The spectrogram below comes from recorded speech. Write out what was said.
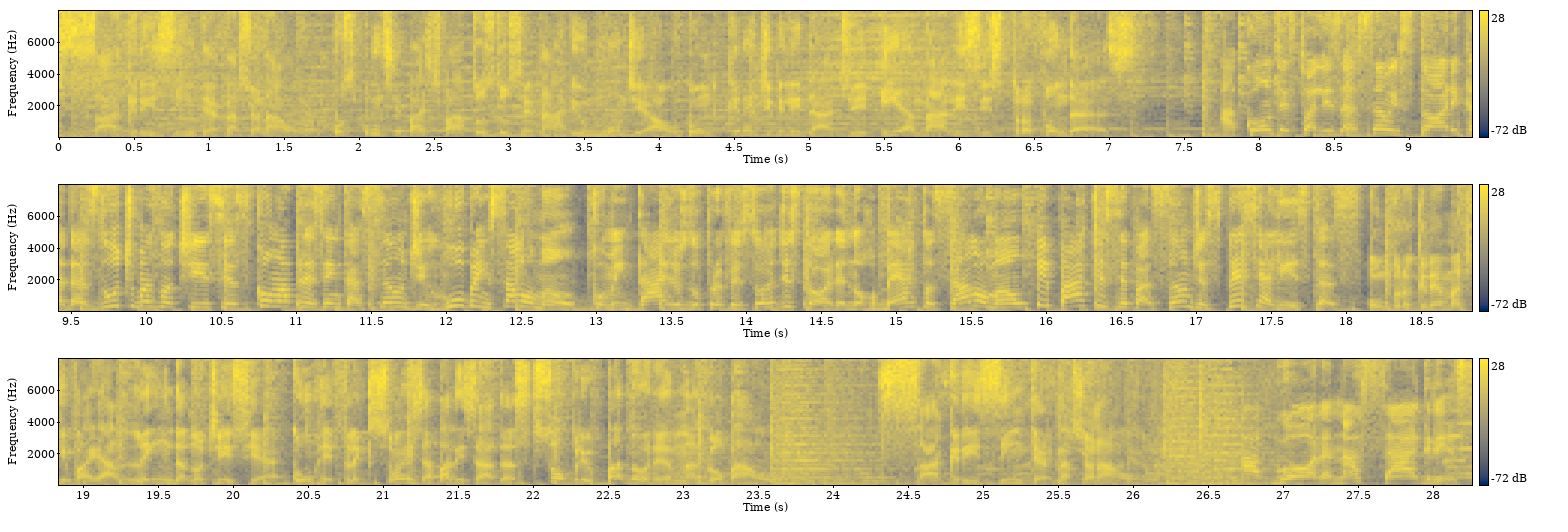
Sagres Internacional. Os principais fatos do cenário mundial com credibilidade e análises profundas. A contextualização histórica das últimas notícias com a apresentação de Rubens Salomão, comentários do professor de História Norberto Salomão e participação de especialistas. Um programa que vai além da notícia, com reflexões abalizadas sobre o panorama global. Sagres Internacional. Agora na Sagres.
